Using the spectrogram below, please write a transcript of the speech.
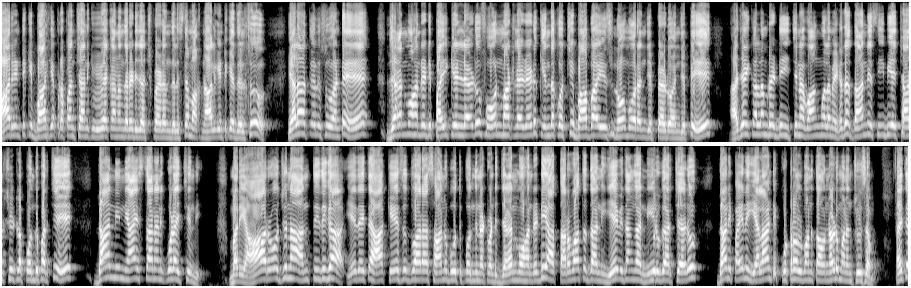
ఆరింటికి బాహ్య ప్రపంచానికి వివేకానంద రెడ్డి చచ్చిపోయాడని తెలిస్తే మాకు నాలుగింటికే తెలుసు. ఎలా తెలుసు అంటే జగన్మోహన్ రెడ్డి పైకి వెళ్ళాడు ఫోన్ మాట్లాడాడు కిందకొచ్చి బాబా ఈజ్ నో మోర్ అని చెప్పాడు అని చెప్పి అజయ్ కల్లం రెడ్డి ఇచ్చిన వాంగ్మూలమే కదా దాన్నే సిబిఐ ఛార్జ్షీట్లో పొందుపరిచి దాన్ని న్యాయస్థానానికి కూడా ఇచ్చింది. మరి ఆ రోజున అంత ఇదిగా ఏదైతే ఆ కేసు ద్వారా సానుభూతి పొందినటువంటి జగన్మోహన్ రెడ్డి ఆ తర్వాత దాన్ని ఏ విధంగా నీరుగార్చారు దానిపైన ఎలాంటి కుట్రలు పనుతా ఉన్నాడు మనం చూసాం. అయితే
